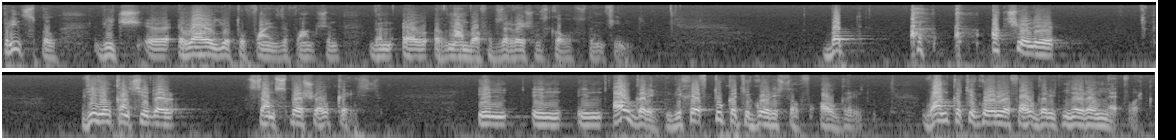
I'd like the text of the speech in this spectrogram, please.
principle, which uh, allow you to find the function when L of number of observations goes to infinity. But actually, we will consider some special case. In, in, in algorithm, we have two categories of algorithm. One category of algorithm, neural network.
